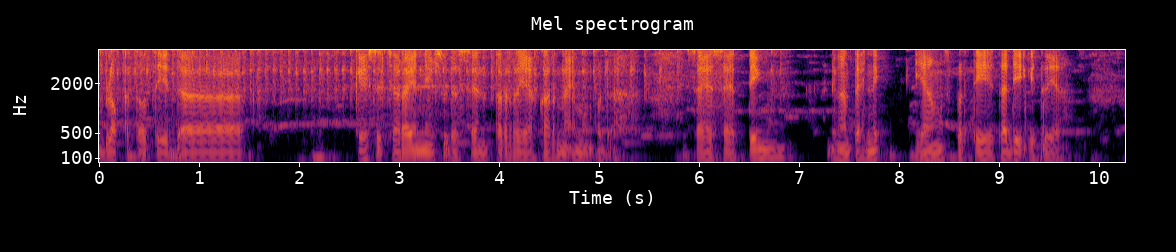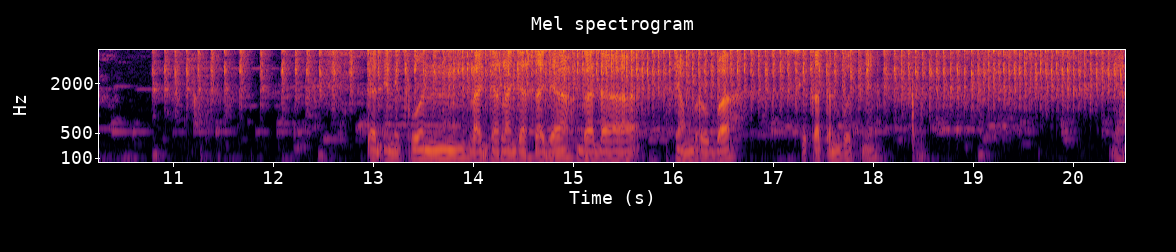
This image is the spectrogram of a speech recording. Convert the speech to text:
oblok atau tidak. Oke secara ini sudah center ya karena emang udah saya setting dengan teknik yang seperti tadi gitu ya. Dan ini pun lancar-lancar saja nggak ada yang berubah si cotton bootnya ya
